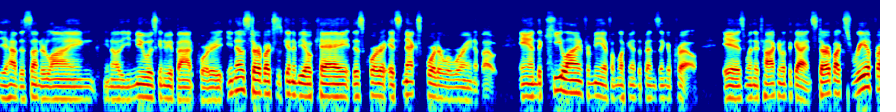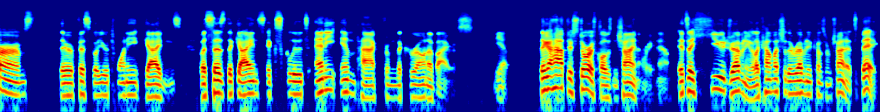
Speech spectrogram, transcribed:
you have this underlying, you know, you knew was going to be a bad quarter. You know, Starbucks is going to be okay this quarter. It's next quarter we're worrying about. And the key line for me, if I'm looking at the Benzinga Pro, is when they're talking about the guidance. Starbucks reaffirms their fiscal year 20 guidance, but says the guidance excludes any impact from the coronavirus. Yep. They got half their stores closed in China right now. It's a huge revenue. Like how much of their revenue comes from China? It's big.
